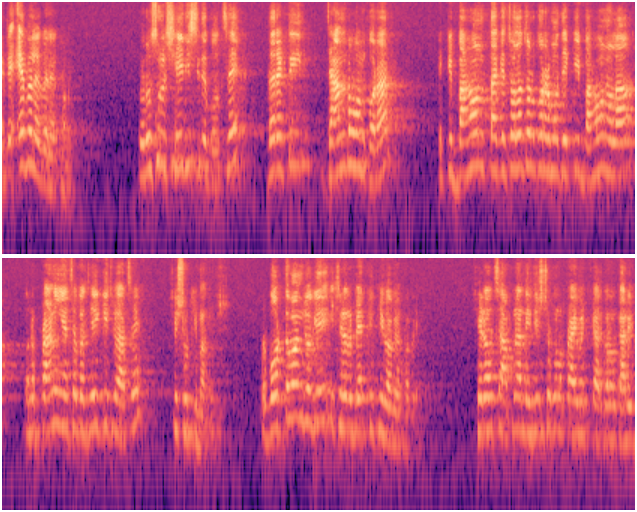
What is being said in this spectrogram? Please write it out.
এটা অ্যাভেলেবেল এখন। তো রসুল সেই দৃষ্টিতে বলছে তার একটি যানবাহন করার, একটি বাহন তাকে চলাচল করার মধ্যে একটি বাহনওয়ালা কোনো প্রাণী আছে বা যে কিছু আছে, সে সুখী মানুষ। তো বর্তমান যুগে সেটার ব্যাখ্যা কীভাবে হবে? সেটা হচ্ছে আপনার নির্দিষ্ট কোনো প্রাইভেট কার কোনো গাড়ির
